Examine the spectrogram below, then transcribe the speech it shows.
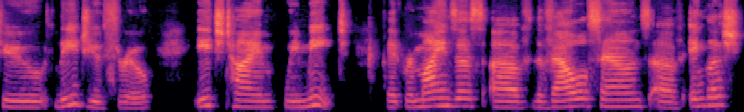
to lead you through each time we meet. It reminds us of the vowel sounds of English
